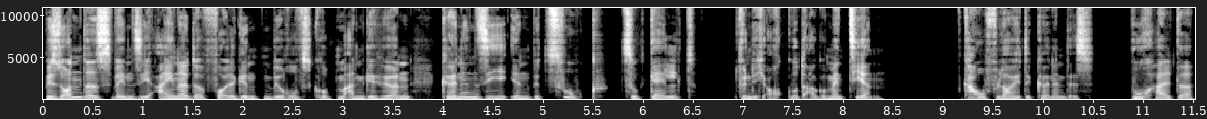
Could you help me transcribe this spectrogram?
Besonders wenn Sie einer der folgenden Berufsgruppen angehören, können Sie Ihren Bezug zu Geld, finde ich, auch gut argumentieren. Kaufleute können das, Buchhalter,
